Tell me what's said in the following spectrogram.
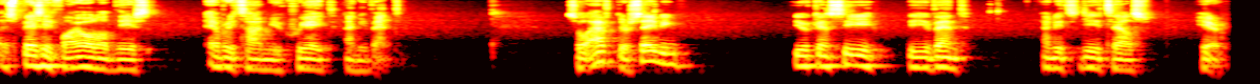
uh, specify all of this every time you create an event. So after saving, you can see the event and its details here.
